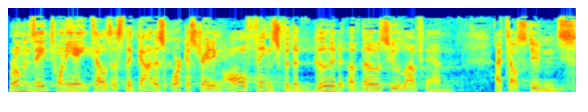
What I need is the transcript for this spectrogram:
Romans 8:28 tells us that God is orchestrating all things for the good of those who love him. I tell students,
